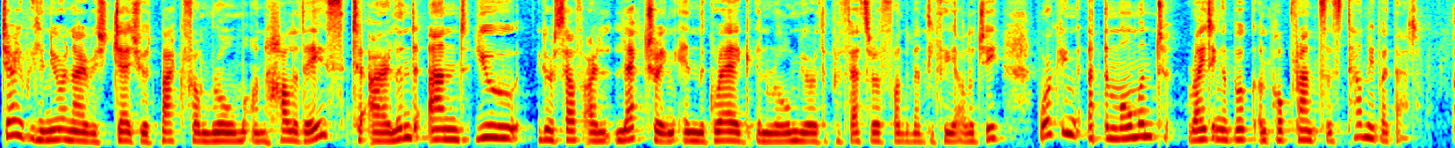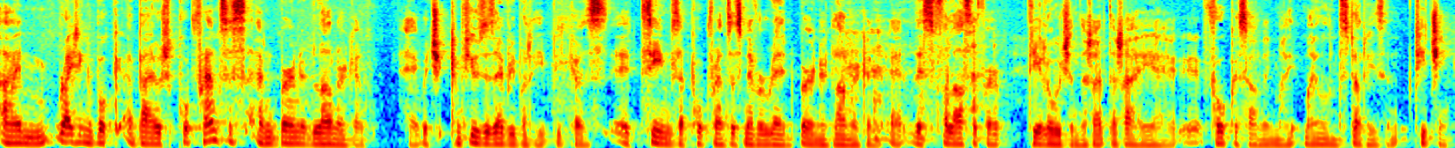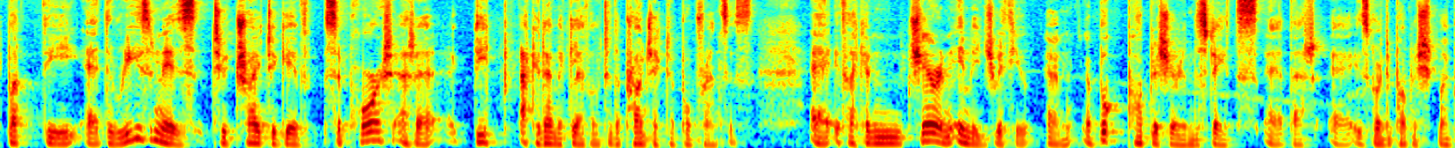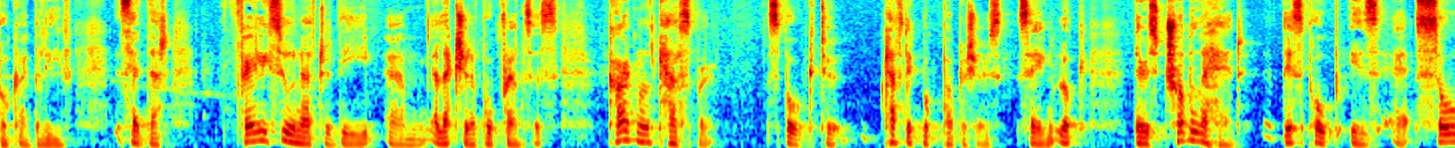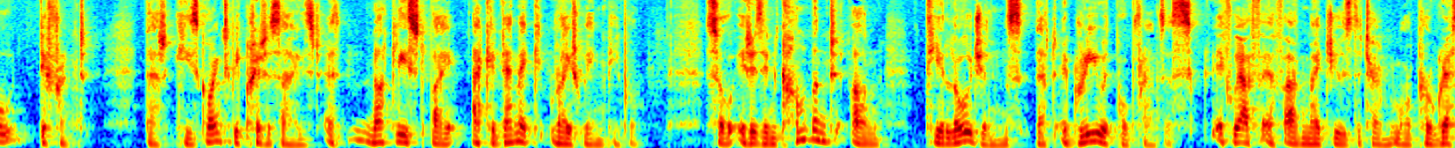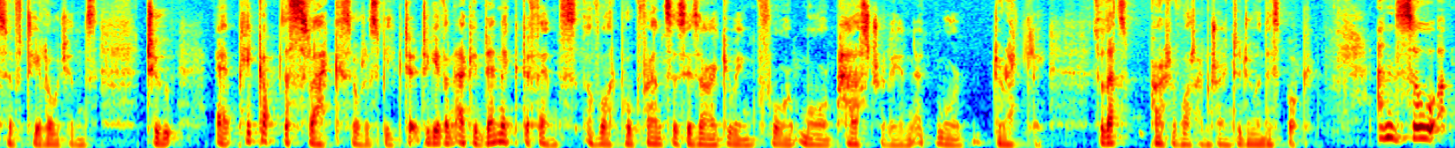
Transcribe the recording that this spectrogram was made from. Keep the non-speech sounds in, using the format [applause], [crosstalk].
Gerry Whelan, you're an Irish Jesuit back from Rome on holidays to Ireland, and you yourself are lecturing in the Greg in Rome. You're the professor of fundamental theology, working at the moment, writing a book on Pope Francis. Tell me about that. I'm writing a book about Pope Francis and Bernard Lonergan. Uh, which confuses everybody because it seems that Pope Francis never read Bernard Lonergan, uh, this philosopher theologian that I, that I uh, focus on in my, my own studies and teaching. But the uh, the reason is to try to give support at a deep academic level to the project of Pope Francis. Uh, if I can share an image with you, um, a book publisher in the States uh, that uh, is going to publish my book, I believe, said that fairly soon after the um, election of Pope Francis, Cardinal Kasper spoke to Catholic book publishers saying, Look, there's trouble ahead. This Pope is uh, so different that he's going to be criticized, uh, not least by academic right wing people. So it is incumbent on theologians that agree with Pope Francis, if, we if I might use the term more progressive theologians, to uh, pick up the slack, so to speak, to, to give an academic defence of what Pope Francis is arguing for more pastorally and, and more directly. So that's part of what I'm trying to do in this book. And so,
